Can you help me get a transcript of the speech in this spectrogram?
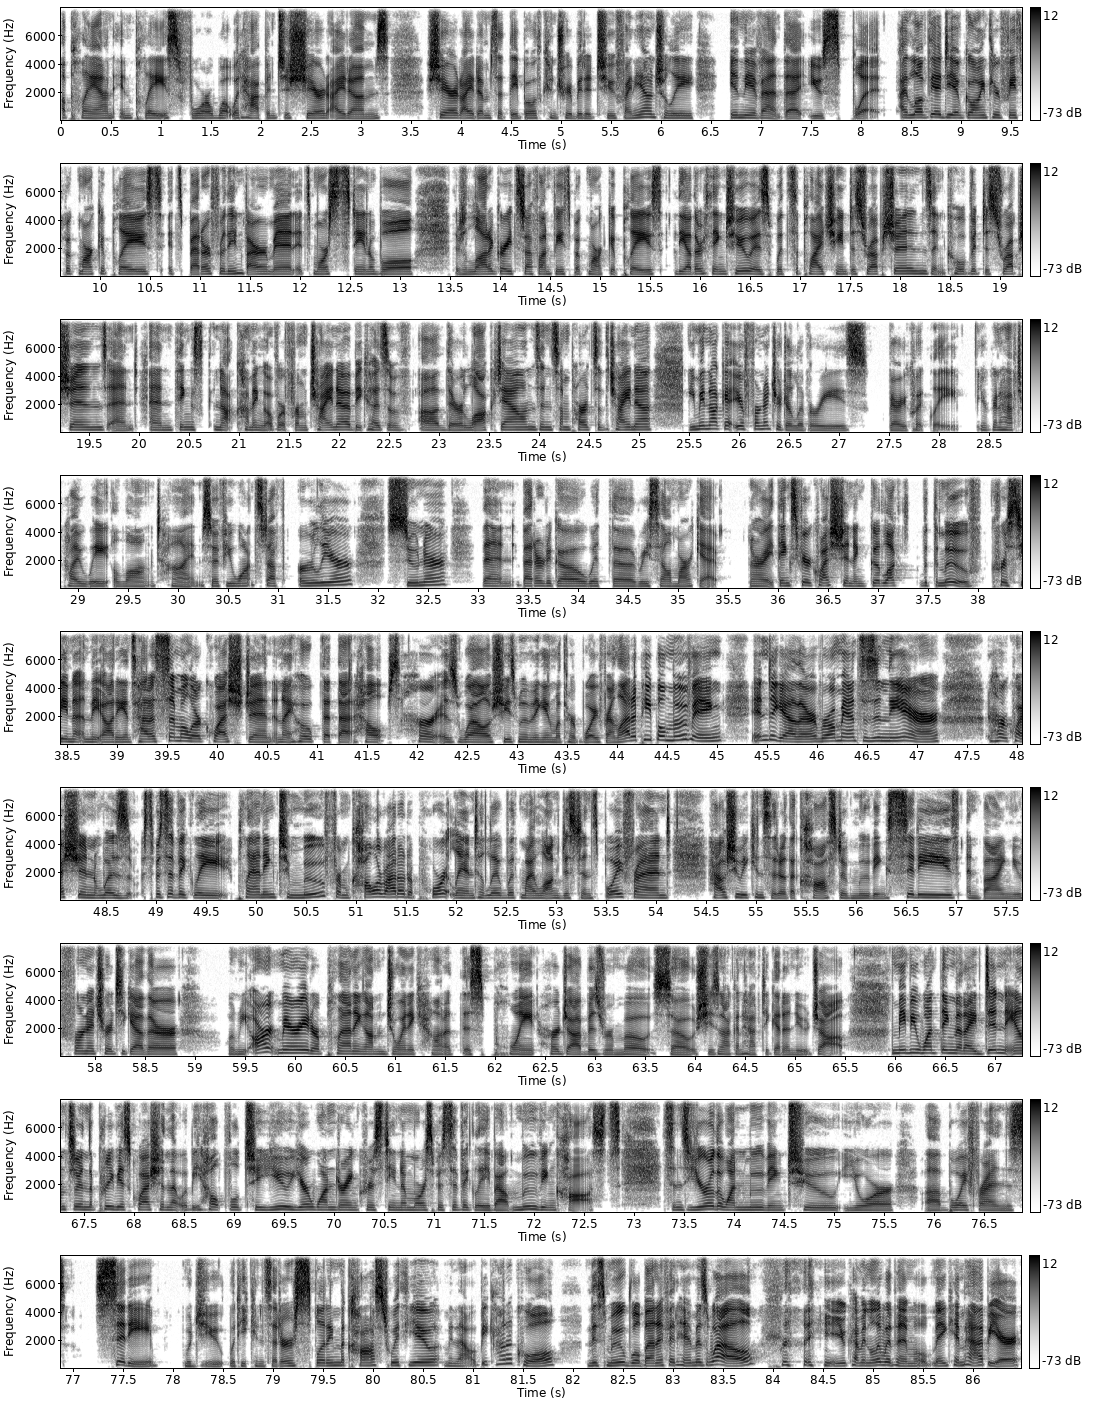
a plan in place for what would happen to shared items, shared items that they both contributed to financially in the event that you split. I love the idea of going through Facebook Marketplace. It's better for the environment, it's more sustainable. There's a lot of great stuff on Facebook Marketplace. The other thing too is with supply chain disruptions and COVID disruptions and and things not coming over from China because of uh, their lockdowns in some parts of China, you may not get your furniture deliveries very quickly. You're going to have to probably wait a long time. So if you want stuff earlier, sooner, then better to go with the resale market. All right. Thanks for your question and good luck with the move. Christina in the audience had a similar question, and I hope that that helps her as well. She's moving in with her boyfriend. A lot of people moving in together. Romance is in the air. Her question was specifically planning to move from Colorado to Portland to live with my long distance boyfriend. How should we consider the cost of moving cities and buying new furniture together? When we aren't married or planning on a joint account at this point, her job is remote, so she's not going to have to get a new job. Maybe one thing that I didn't answer in the previous question that would be helpful to you, you're wondering, Christina, more specifically about moving costs. Since you're the one moving to your uh, boyfriend's city, would you would he consider splitting the cost with you? I mean, that would be kind of cool. This move will benefit him as well. you come and live with him will make him happier.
